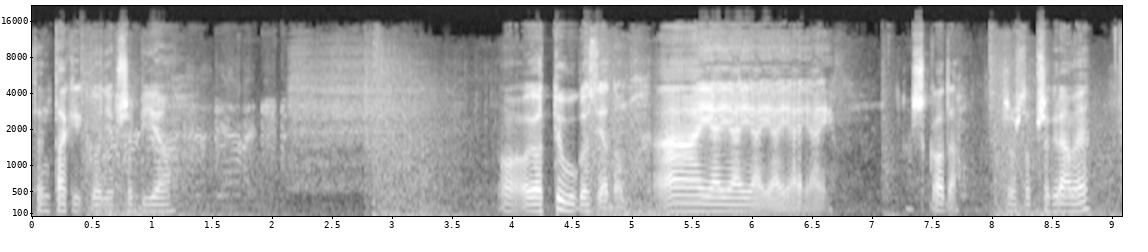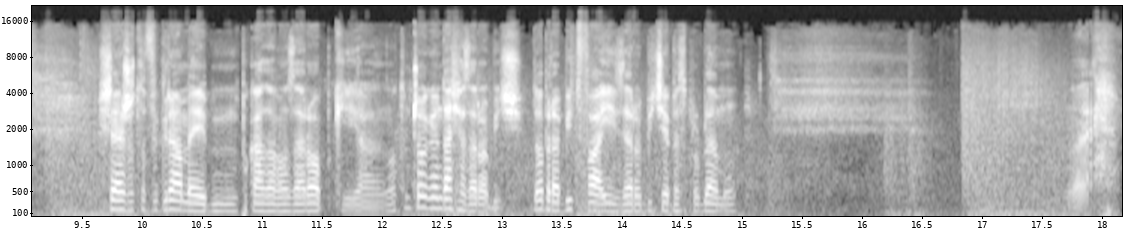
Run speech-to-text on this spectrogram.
Ten taki go nie przebija. O, od tyłu go zjadą. Ajajajajajajaj. Szkoda, że już to przegramy. Myślałem, że to wygramy i pokazał wam zarobki, ale no tym czołgiem da się zarobić. Dobra bitwa i zarobicie bez problemu. Ech.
